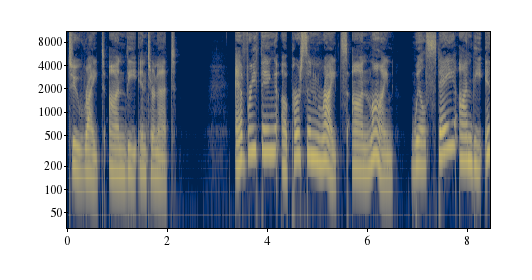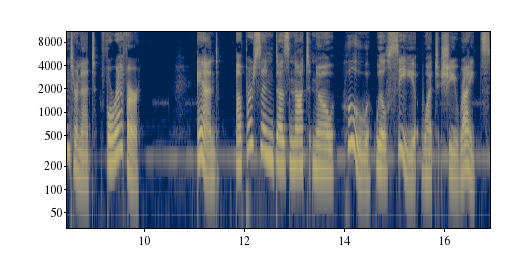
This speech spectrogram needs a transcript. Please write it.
to write on the Internet. Everything a person writes online will stay on the Internet forever. And a person does not know who will see what she writes.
